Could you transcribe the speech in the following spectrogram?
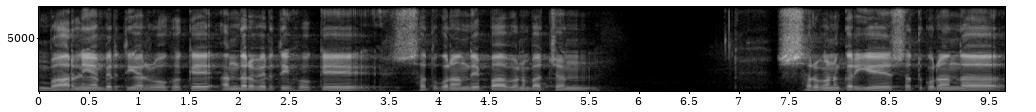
ਬਾਹਰਲੀਆਂ ਬਿਰਤੀਆਂ ਰੋਕ ਕੇ, ਅੰਦਰ ਬਿਰਤੀ ਹੋ ਕੇ ਸਤਿਗੁਰਾਂ ਦੇ ਪਾਵਨ ਬਚਨ ਸਰਵਣ ਕਰੀਏ। ਸਤਿਗੁਰਾਂ ਦਾ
